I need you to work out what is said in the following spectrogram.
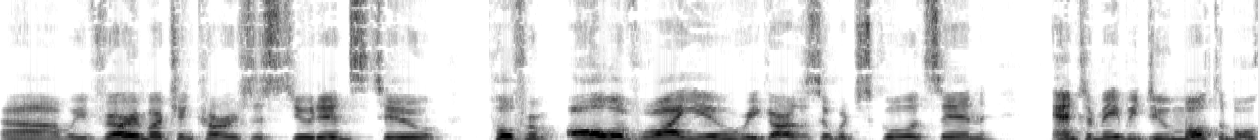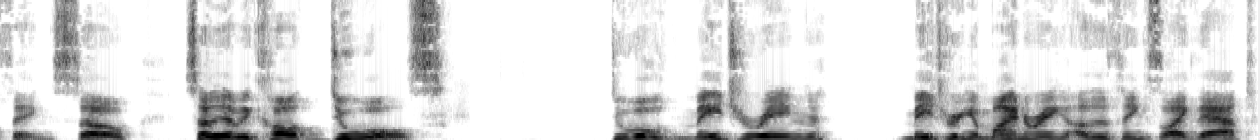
Uh, we very much encourage the students to pull from all of YU, regardless of which school it's in, and to maybe do multiple things. So something that we call duals, dual majoring, majoring and minoring, other things like that.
